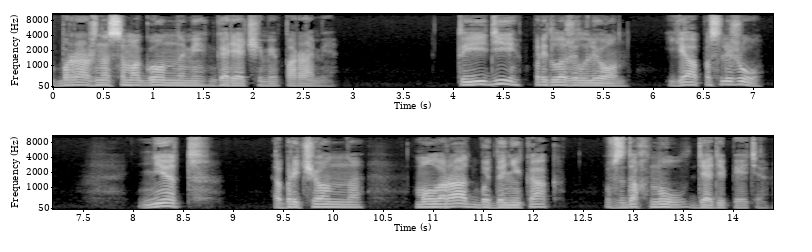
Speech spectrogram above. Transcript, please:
бражно-самогонными горячими парами. «Ты иди», — предложил Леон, — «я послежу». «Нет», — обреченно, мол, рад бы, да никак, — вздохнул дядя Петя.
